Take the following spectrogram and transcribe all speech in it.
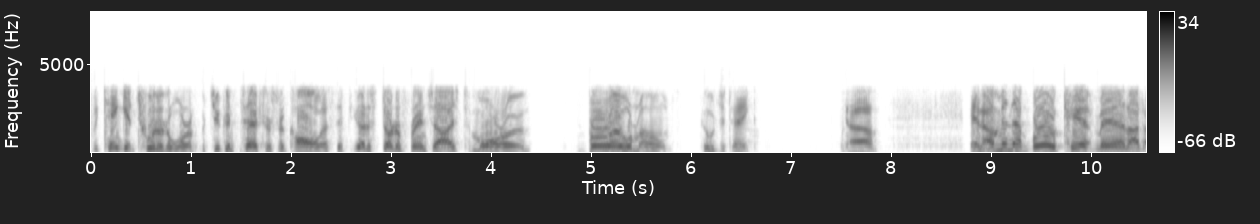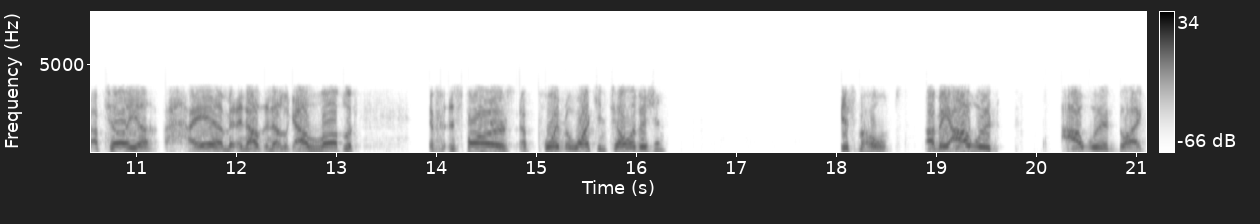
we can't get Twitter to work, but you can text us or call us. If you had to start a franchise tomorrow, Burrow or Mahomes, who would you take? Uh, and I'm in that Burrow camp, man. I, I tell you, I am. And I, and I, look, I love look. If, as far as appointment watching television, it's Mahomes. I mean, I would, I would like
